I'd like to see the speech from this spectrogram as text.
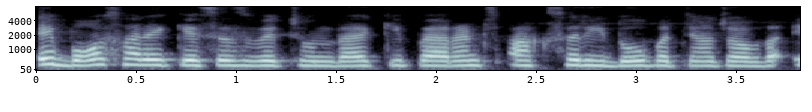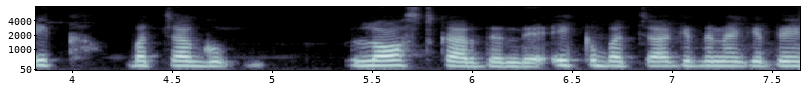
ਇਹ ਬਹੁਤ ਸਾਰੇ ਕੇਸਿਸ ਵਿੱਚ ਹੁੰਦਾ ਹੈ ਕਿ ਪੈਰੈਂਟਸ ਅਕਸਰ ਹੀ ਦੋ ਬੱਚਿਆਂ ਚੋਂ ਆਪਦਾ ਇੱਕ ਬੱਚਾ ਲੋਸਟ ਕਰ ਦਿੰਦੇ ਇੱਕ ਬੱਚਾ ਕਿਤੇ ਨਾ ਕਿਤੇ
